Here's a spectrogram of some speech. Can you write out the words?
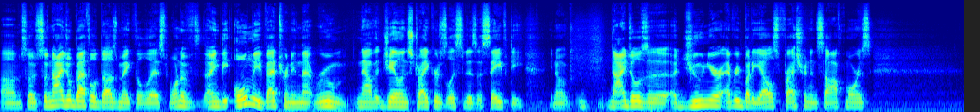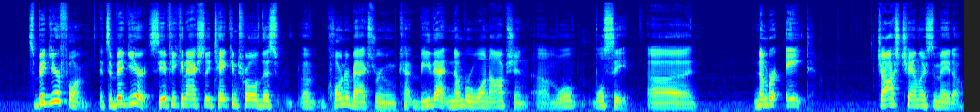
Um, so so Nigel Bethel does make the list. One of I mean the only veteran in that room now that Jalen Stryker's listed as a safety. You know, Nigel is a, a junior. Everybody else, freshmen and sophomores. It's a big year for him. It's a big year. See if he can actually take control of this uh, cornerbacks room, be that number one option. Um, we'll we'll see. Uh, number eight, Josh Chandler Semedo.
